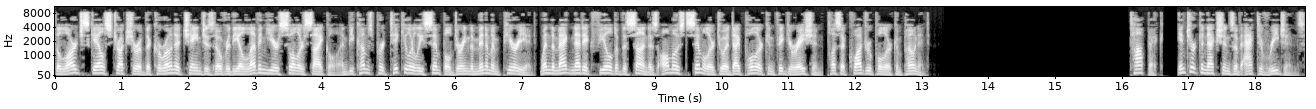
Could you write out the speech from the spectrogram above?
The large scale structure of the corona changes over the 11 year solar cycle and becomes particularly simple during the minimum period, when the magnetic field of the Sun is almost similar to a dipolar configuration plus a quadrupolar component. Interconnections of active regions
